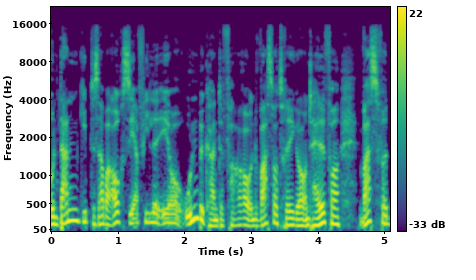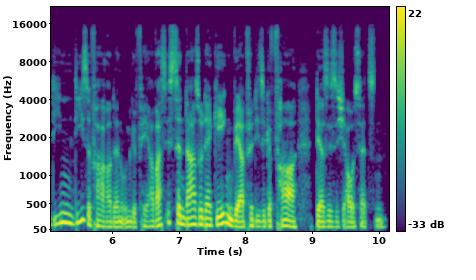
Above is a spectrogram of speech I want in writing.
Und dann gibt es aber auch sehr viele eher unbekannte Fahrer und Wasserträger und Helfer. Was verdienen diese Fahrer denn ungefähr? Was ist denn da so der Gegenwert für diese Gefahr, der sie sich aussetzen?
